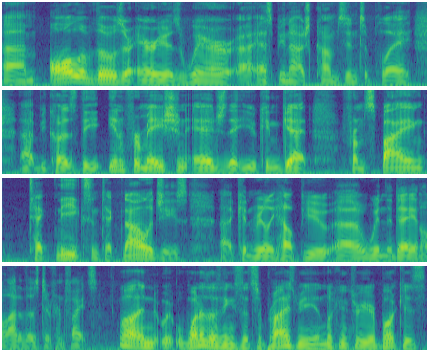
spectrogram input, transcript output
um, all of those are areas where uh, espionage comes into play uh, because the information edge that you can get from spying techniques and technologies uh, can really help you uh, win the day in a lot of those different fights. Well, and w- one of the things that surprised me in looking through your book is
